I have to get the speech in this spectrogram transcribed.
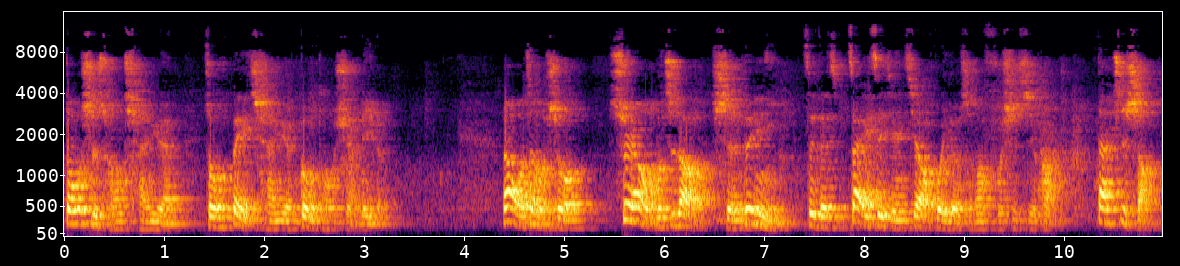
都是从成员中被成员共同选立的。让我这么说，虽然我不知道神对你这个在这间教会有什么服饰计划，但至少。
